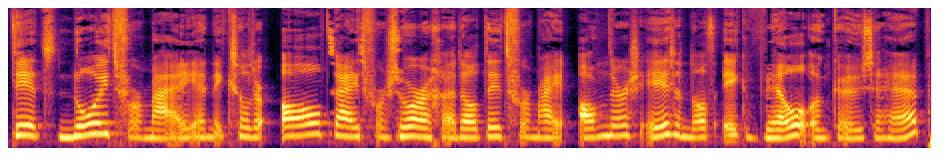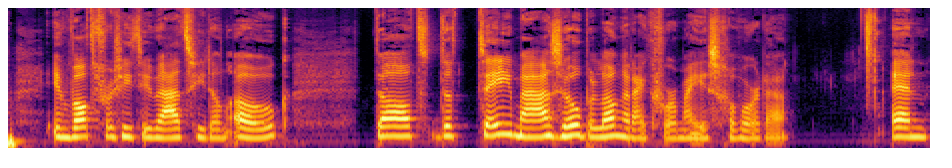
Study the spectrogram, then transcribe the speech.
dit nooit voor mij. En ik zal er altijd voor zorgen dat dit voor mij anders is en dat ik wel een keuze heb, in wat voor situatie dan ook. Dat dat thema zo belangrijk voor mij is geworden. En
